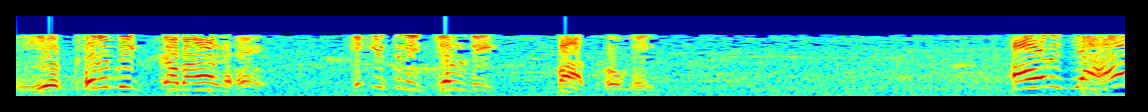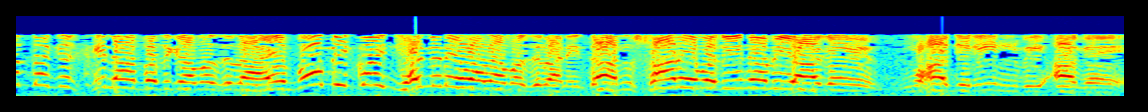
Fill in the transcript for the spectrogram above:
یہ پھر بھی کمال ہے کہ اتنی جلدی بات ہو گئی۔ اور جہاں تک خلافت کا مسئلہ ہے، وہ بھی کوئی جھگڑے والا مسئلہ نہیں تھا۔ سارے مدینہ بھی آ گئے، مہاجرین بھی آ گئے۔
